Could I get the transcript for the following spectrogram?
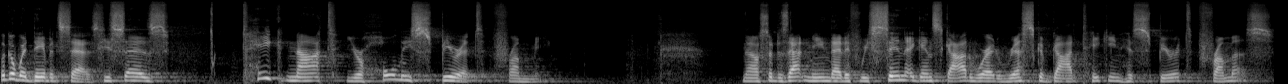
Look at what David says. He says, Take not your Holy Spirit from me. Now, so does that mean that if we sin against God, we're at risk of God taking his Spirit from us?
